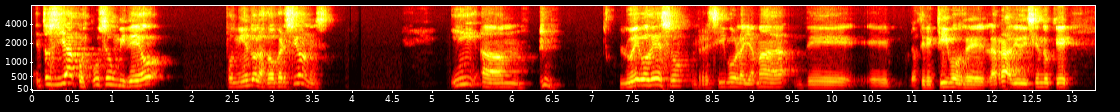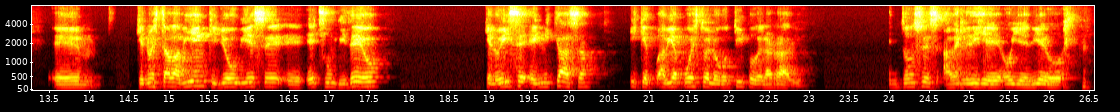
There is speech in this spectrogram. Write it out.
entonces ya pues puse un video poniendo las dos versiones. Y luego de eso recibo la llamada de eh, los directivos de la radio diciendo que, eh, que no estaba bien que yo hubiese eh, hecho un video, que lo hice en mi casa y que había puesto el logotipo de la radio. Entonces, a ver, le dije, oye, Diego,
